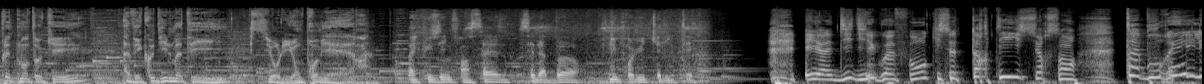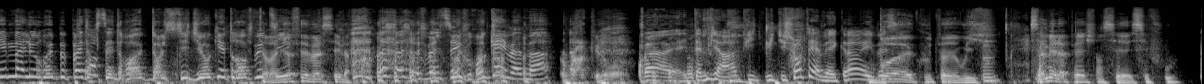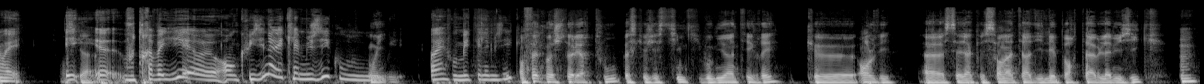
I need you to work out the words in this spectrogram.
Complètement toqué avec Odile Mattei sur Lyon Première. La cuisine française, c'est d'abord du produit de qualité. Et un Didier Goiffon qui se tortille sur son tabouret. Il est malheureux, il peut pas danser de rock dans le studio qui est trop petit. T'aurais bien fait valser là. Valser, ok, maman. Rock and roll. Bah, ouais, t'aimes bien, hein, puis, puis tu chantais avec, hein, et. Bah écoute, euh, oui. Ça met la pêche, hein, c'est fou. Ouais. Et euh, vous travaillez euh, en cuisine avec la musique ou? Oui. Ouais, vous mettez la musique En fait, moi, je tolère tout parce que j'estime qu'il vaut mieux intégrer que enlever. Euh, C'est-à-dire que si on interdit les portables, la musique, Hum.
